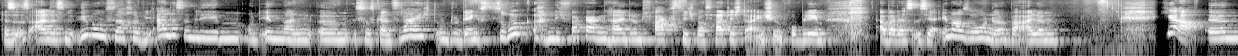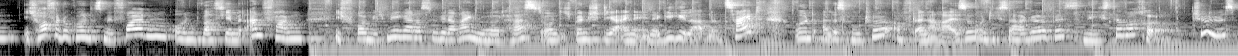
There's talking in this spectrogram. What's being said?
Das ist alles eine Übungssache, wie alles im Leben und irgendwann ähm, ist es ganz leicht und du denkst zurück an die Vergangenheit und fragst dich, was hatte ich da eigentlich für ein Problem. Aber das ist ja immer so, ne, bei allem. Ja, ähm, ich hoffe, du konntest mir folgen und was hiermit anfangen. Ich freue mich mega, dass du wieder reingehört hast und ich wünsche dir eine energiegeladene Zeit und alles Gute auf deiner Reise und ich sage bis nächste Woche. Tschüss!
